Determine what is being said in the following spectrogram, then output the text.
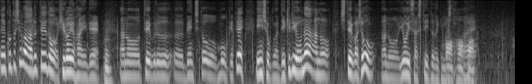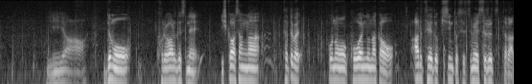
えー、今年はある程度広い範囲で、うん、あのテーブルベンチ等を設けて飲食ができるようなあの指定場所をあの用意させていただきました。はははい、いやでもこれはあれですね。石川さんが例えばこの公園の中をある程度きちんと説明するっつったら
